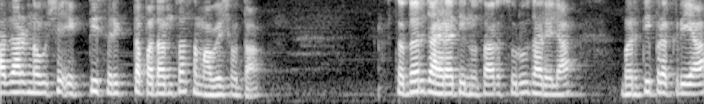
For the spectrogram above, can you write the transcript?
हजार नऊशे एकतीस रिक्त पदांचा समावेश होता. सदर जाहिरातीनुसार सुरू झालेल्या भरती प्रक्रिया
